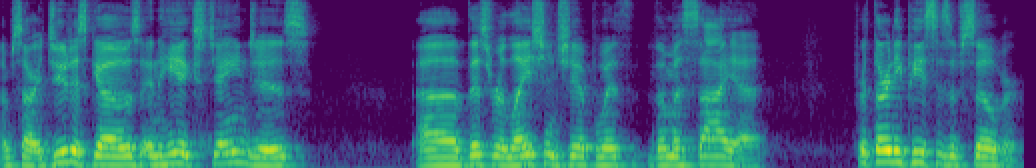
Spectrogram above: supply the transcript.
I'm sorry, Judas goes and he exchanges uh, this relationship with the Messiah for 30 pieces of silver.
